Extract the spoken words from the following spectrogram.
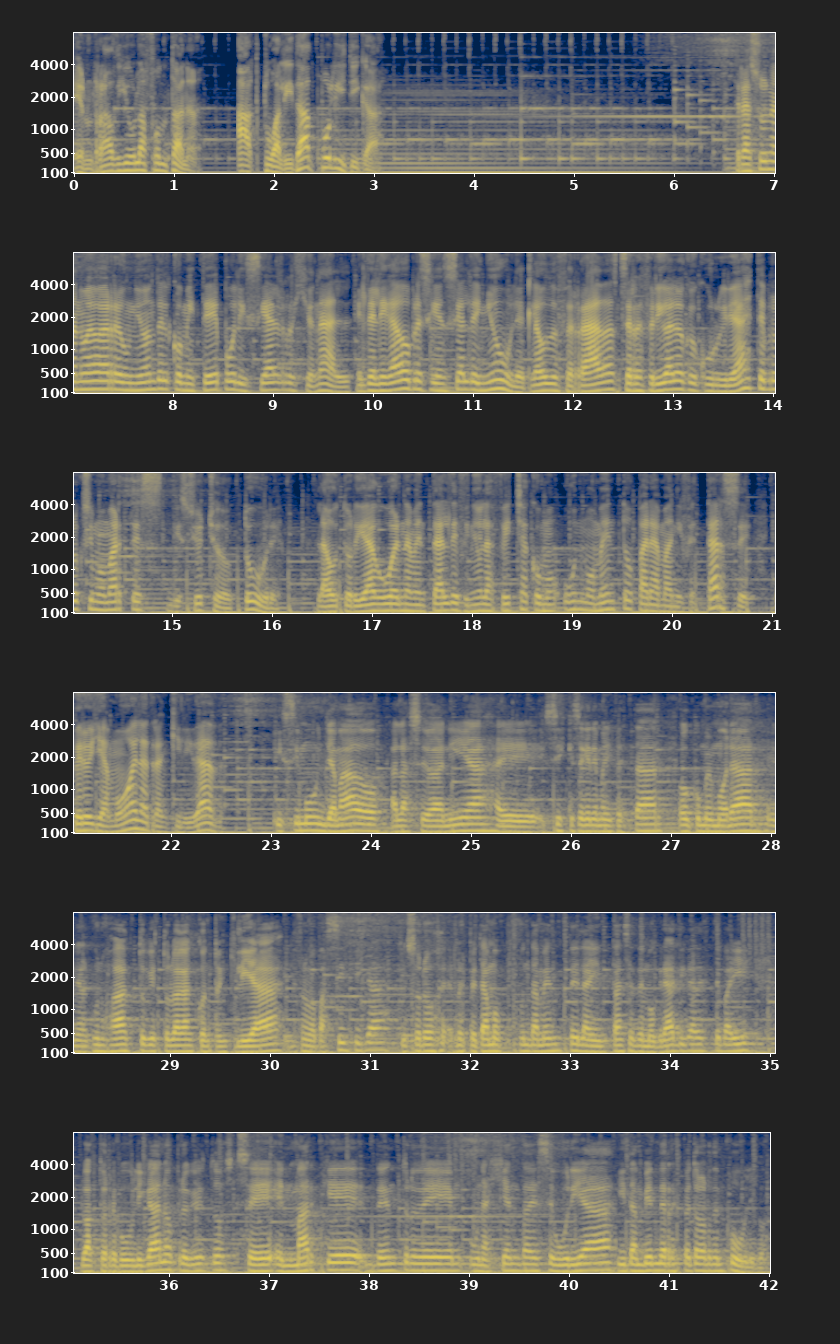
en Radio La Fontana. Actualidad política. Tras una nueva reunión del Comité Policial Regional, el delegado presidencial de Ñuble, Claudio Ferradas, se refirió a lo que ocurrirá este próximo martes 18 de octubre. La autoridad gubernamental definió la fecha como un momento para manifestarse, pero llamó a la tranquilidad hicimos un llamado a la ciudadanía eh, si es que se quiere manifestar o conmemorar en algunos actos que esto lo hagan con tranquilidad, de forma pacífica. Nosotros respetamos profundamente las instancias democráticas de este país, los actos republicanos, pero que esto se enmarque dentro de una agenda de seguridad y también de respeto al orden público.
